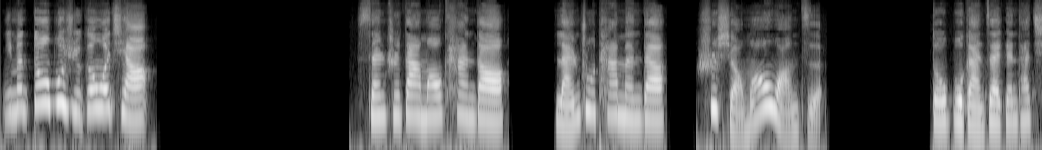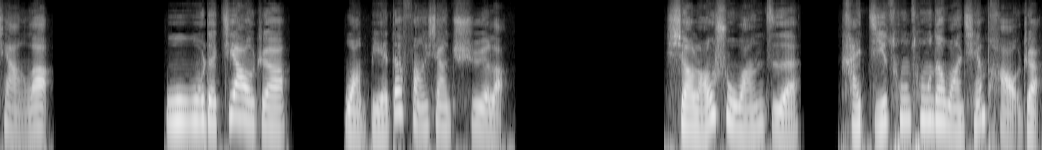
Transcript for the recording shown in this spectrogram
你们都不许跟我抢！”三只大猫看到拦住他们的是小猫王子，都不敢再跟他抢了，呜呜的叫着，往别的方向去了。小老鼠王子还急匆匆的往前跑着。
